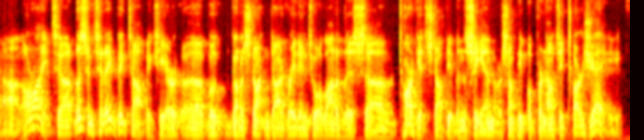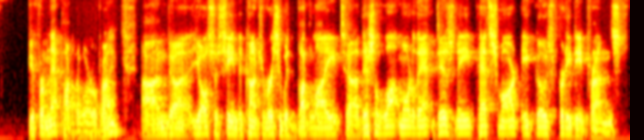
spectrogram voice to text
uh, all right. Uh, listen, today, big topics here. Uh, we're going to start and dive right into a lot of this uh, Target stuff you've been seeing, or some people pronounce it Target. You're from that part of the world, right? And uh, you also seen the controversy with Bud Light. Uh, there's a lot more to that. Disney, PetSmart, it goes pretty deep, friends.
